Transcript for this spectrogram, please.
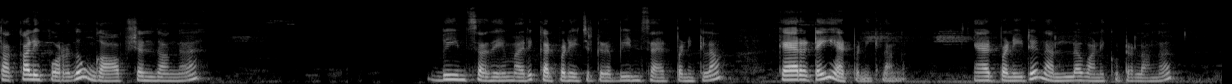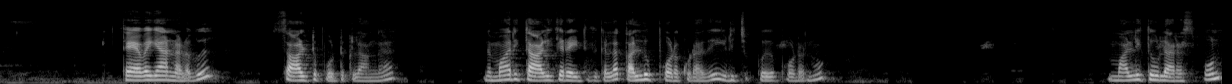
தக்காளி போடுறது உங்கள் ஆப்ஷன் தாங்க. பீன்ஸ் அதே மாதிரி கட் பண்ணி வச்சுருக்கிற பீன்ஸ் ஆட் பண்ணிக்கலாம். கேரட்டையும் ஆட் பண்ணிக்கலாங்க. ஆட் பண்ணிவிட்டு நல்லா வணக்கி விட்டுறலாங்க தேவையான அளவு சால்ட்டு போட்டுக்கலாங்க. இந்த மாதிரி தாளிக்கிற ஐட்டத்துக்கெல்லாம் கல் போடக்கூடாது. இடித்து போடணும். மல்லித்தூள் அரை ஸ்பூன்.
